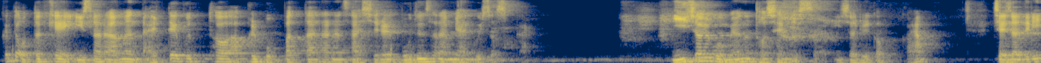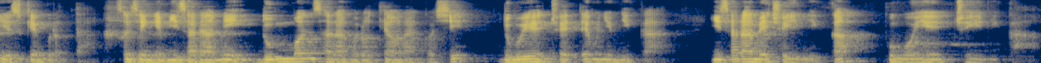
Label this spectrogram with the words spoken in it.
근데 어떻게 이 사람은 날 때부터 앞을 못 봤다라는 사실을 모든 사람이 알고 있었을까요? 2절 보면 더 재미있어요. 2절 읽어볼까요? 제자들이 예수께 물었다. 선생님, 이 사람이 눈먼 사람으로 태어난 것이 누구의 죄 때문입니까? 이 사람의 죄입니까? 부모의 죄입니까?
